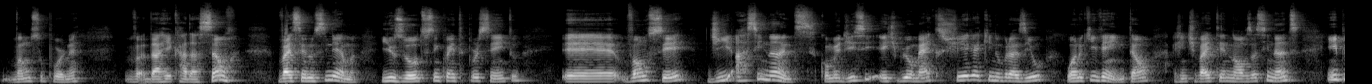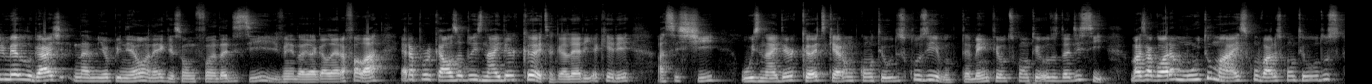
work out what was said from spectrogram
vamos supor, né? Da arrecadação vai ser no cinema. E os outros 50% é, vão ser de assinantes. Como eu disse, HBO Max chega aqui no Brasil o ano que vem, então a gente vai ter novos assinantes. Em primeiro lugar, na minha opinião, né, que sou um fã da DC e vendo aí a galera falar, era por causa do Snyder Cut. A galera ia querer assistir o Snyder Cut, que era um conteúdo exclusivo. Também tem outros conteúdos da DC, mas agora muito mais com vários conteúdos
